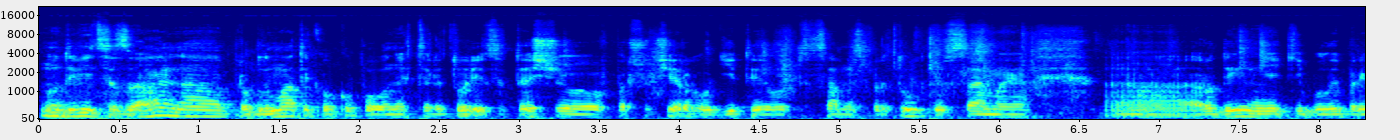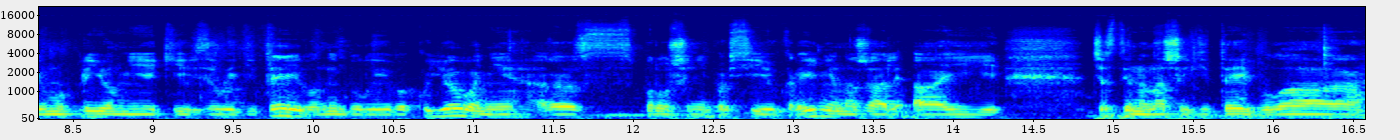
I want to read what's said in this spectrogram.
Ну, дивіться, загальна проблематика окупованих територій це те, що в першу чергу діти, от саме з притулків, саме е, родини, які були приймоприйомні, які взяли дітей, вони були евакуйовані, розпорошені по всій Україні, на жаль, а і частина наших дітей була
